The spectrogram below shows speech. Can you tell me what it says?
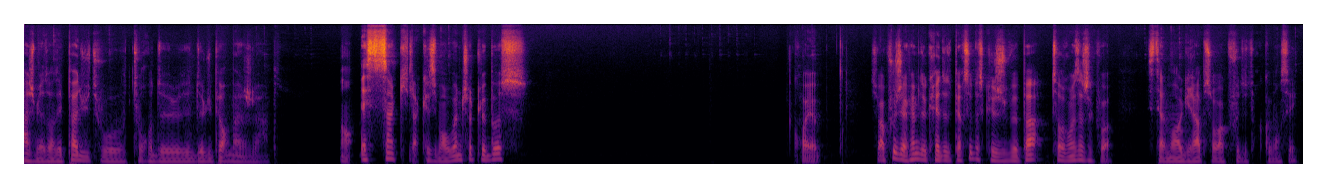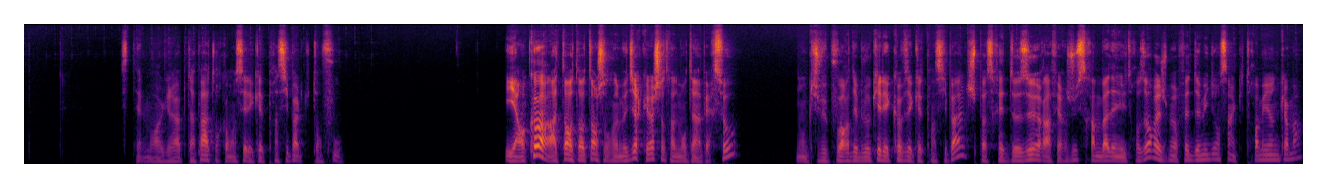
Ah, je m'y attendais pas du tout au tour de, de l'Hypermage, là. En S5, il a quasiment one-shot le boss. Incroyable. Sur Wakfu, j'ai quand même de créer d'autres persos parce que je veux pas tout recommencer à chaque fois. C'est tellement agréable sur Wakfu de tout recommencer. C'est tellement agréable. T'as pas à tout recommencer les quêtes principales, tu t'en fous. Et encore, attends, attends, attends, je suis en train de me dire que là, je suis en train de monter un perso. Donc je vais pouvoir débloquer les coffres des quêtes principales. Je passerai deux heures à faire juste Rambadan et Nitrosor et je me refais 2 millions 5, 3 millions de kamas.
